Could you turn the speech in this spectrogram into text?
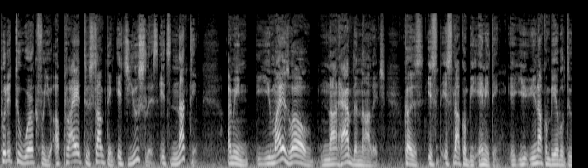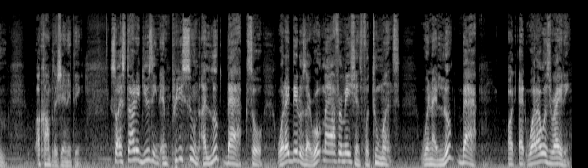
put it to work for you, apply it to something, it's useless. It's nothing. I mean, you might as well not have the knowledge because it's it's not going to be anything. You, you're not going to be able to accomplish anything. So I started using, and pretty soon I looked back. So what I did was I wrote my affirmations for two months. When I looked back at what I was writing,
